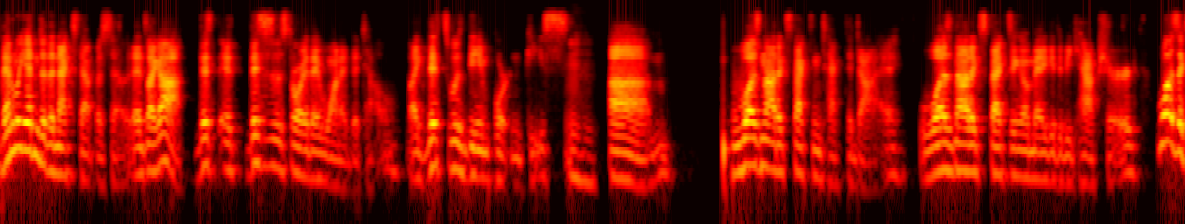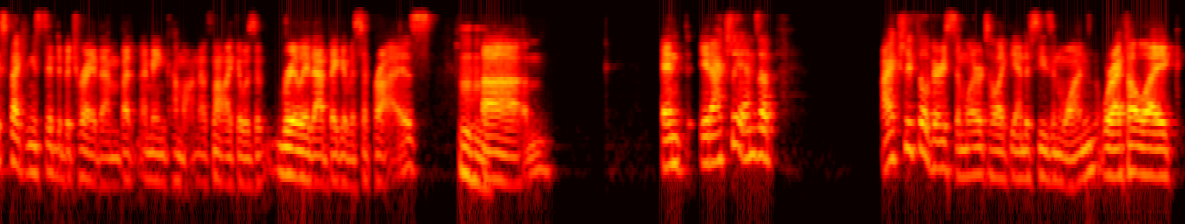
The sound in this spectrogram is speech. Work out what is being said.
then we get into the next episode. And it's like, ah, this it, this is the story they wanted to tell. Like this was the important piece. Mhm. Um, was not expecting Tech to die. Was not expecting Omega to be captured. Was expecting Cid to betray them. But I mean, come on, that's not like it was a, really that big of a surprise. Mhm. Um, and it actually ends up. I actually feel very similar to like the end of season one, where I felt like,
